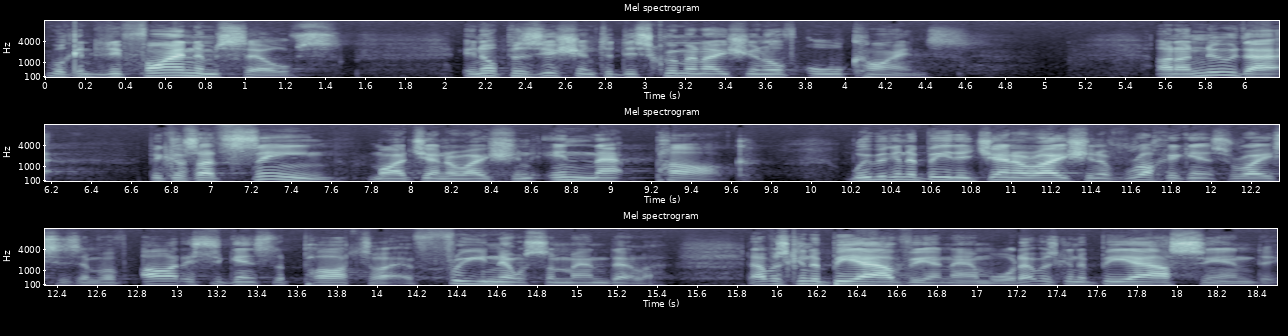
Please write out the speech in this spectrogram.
were going to define themselves in opposition to discrimination of all kinds. And I knew that because I'd seen my generation in that park. We were going to be the generation of rock against racism, of artists against apartheid, of free Nelson Mandela. That was going to be our Vietnam War. That was going to be our CND.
